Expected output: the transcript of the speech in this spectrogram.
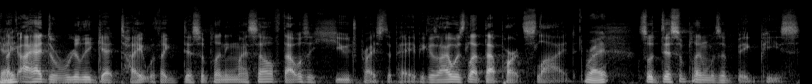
Okay. Like I had to really get tight with like disciplining myself. That was a huge price to pay because I always let that part slide. Right. So discipline was a big piece.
